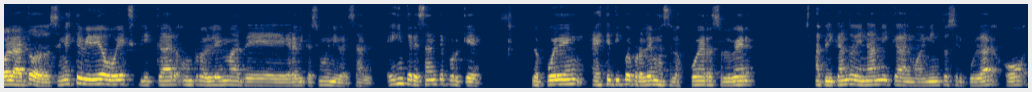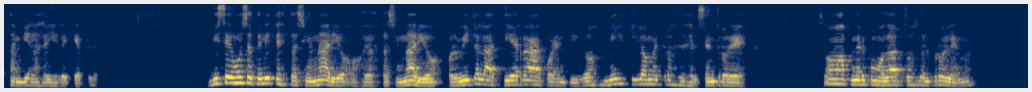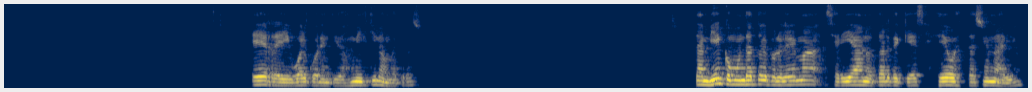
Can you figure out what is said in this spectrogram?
Hola a todos. En este video voy a explicar un problema de gravitación universal. Es interesante porque a este tipo de problemas se los puede resolver aplicando dinámica al movimiento circular o también las leyes de Kepler. Dice un satélite estacionario o geoestacionario orbita la Tierra a 42.000 kilómetros desde el centro de esta. vamos a poner como datos del problema R igual 42.000 kilómetros. También como un dato del problema sería anotar de que es geoestacionario.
